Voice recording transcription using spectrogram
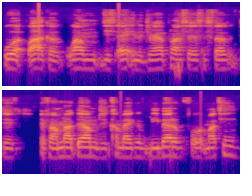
what why I could why I'm just at in the draft process and stuff. Just if I'm not there, I'm just come back and be better for my team.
